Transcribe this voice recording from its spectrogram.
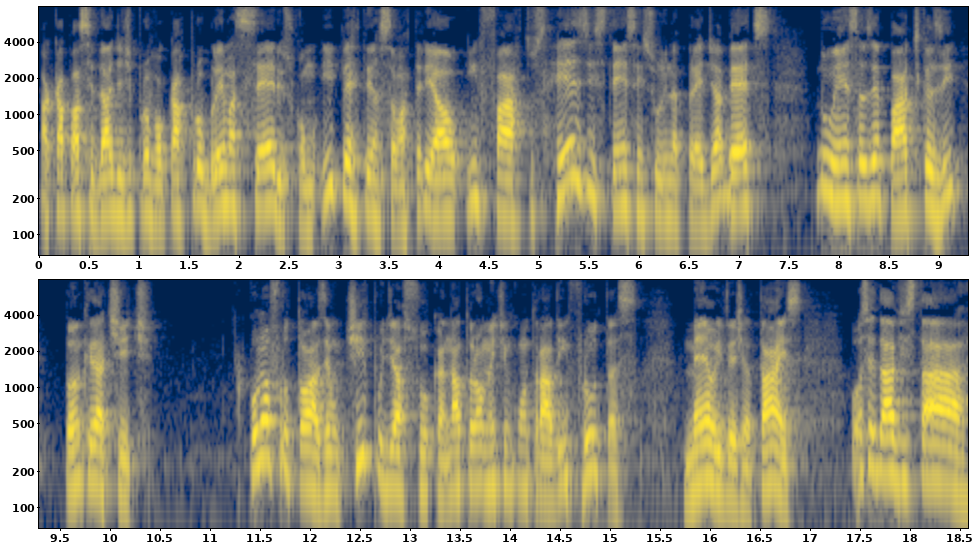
a capacidade de provocar problemas sérios como hipertensão arterial, infartos, resistência à insulina pré-diabetes, doenças hepáticas e pancreatite. Como a frutose é um tipo de açúcar naturalmente encontrado em frutas, mel e vegetais, você deve estar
